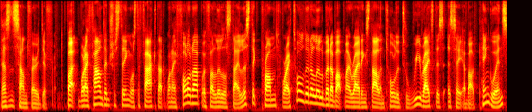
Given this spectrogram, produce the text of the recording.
doesn't sound very different. But what I found interesting was the fact that when I followed up with a little stylistic prompt where I told it a little bit about my writing style and told it to rewrite this essay about penguins,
